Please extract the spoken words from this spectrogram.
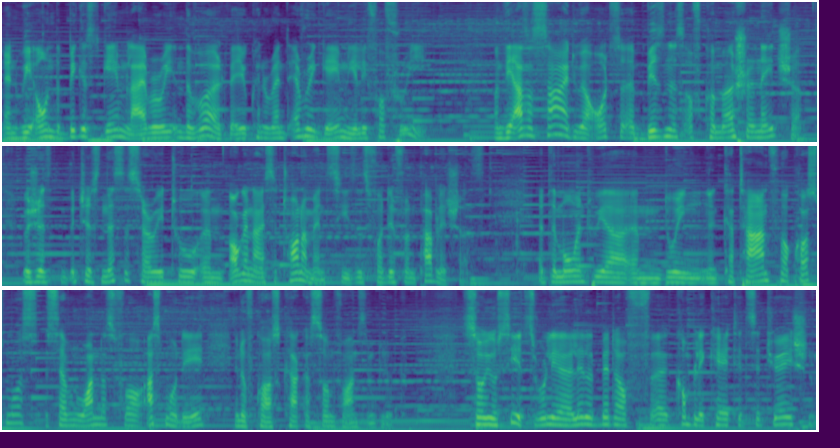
and we own the biggest game library in the world where you can rent every game nearly for free. On the other side, we are also a business of commercial nature, which is, which is necessary to um, organize the tournament seasons for different publishers. At the moment, we are um, doing uh, Catan for Kosmos, Seven Wonders for Asmodee, and of course Carcassonne for Hans im Glück. So you see, it's really a little bit of a complicated situation.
